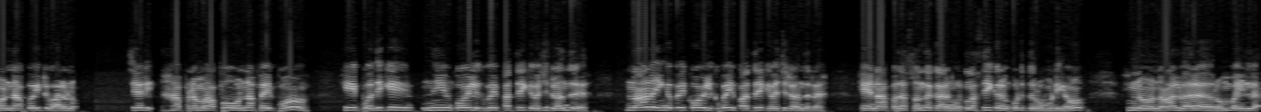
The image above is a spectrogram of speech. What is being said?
ஒன்னா போயிட்டு வரணும். சரி அப்ப நம்ம அப்போ ஒன்னா போய்ப்போம் இப்போதைக்கு நீ கோயிலுக்கு போய் பத்திரிக்கை வச்சுட்டு வந்து நானும் இங்க போய் கோயிலுக்கு போய் பத்திரிக்கை வச்சுட்டு வந்துடுறேன். ஏன்னா அப்போ தான் சொந்தக்காரங்களுக்குலாம் சீக்கிரம் கொடுத்துட முடியும். இன்னும் நாள் வேறு ரொம்ப இல்லை.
